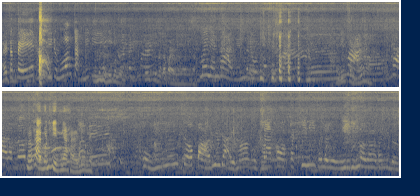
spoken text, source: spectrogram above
ไอ้ตะเป๊ะทำดีจะล่วงจับดีดีไม่ถ่ายรูปกันเลยไม่เน้นถ่ายเน้นเดินถ่ายรูปก่อนนะถ่ายแบบเดินแล้วถ่ายบนหินไง ถ่ายรูปเลยผมเจ อป่าที่ใหญ่มากเลยครับอยากออกจากที่นี่ไปเร็วๆเราเราเราเดิน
